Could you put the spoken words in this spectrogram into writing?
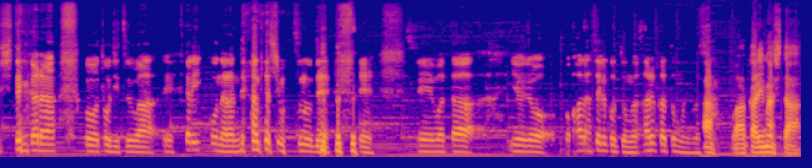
視点から、こう当日は、え二人こう並んで話しますので、ええー、また、いろいろ話せることがあるかと思います。あ、わかりました。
